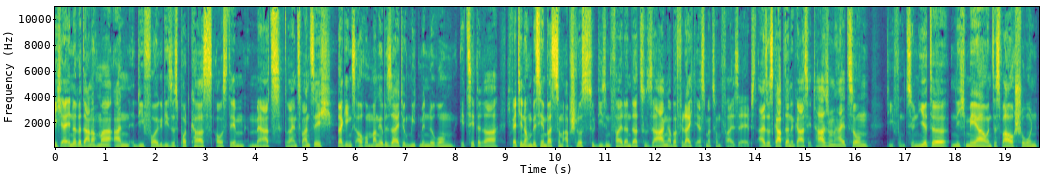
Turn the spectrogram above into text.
Ich erinnere da nochmal an die Folge dieses Podcasts aus dem März 23. Da ging es auch um Mangelbeseitigung, Mietminderung etc. Ich werde hier noch ein bisschen was zum Abschluss zu diesem Fall dann dazu sagen, aber vielleicht erstmal zum Fall selbst. Also es gab da eine Gasetagenheizung, die funktionierte nicht mehr und es war auch schon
